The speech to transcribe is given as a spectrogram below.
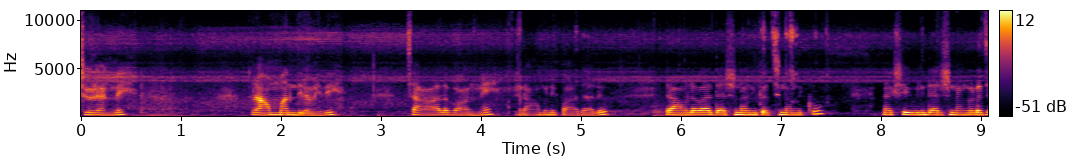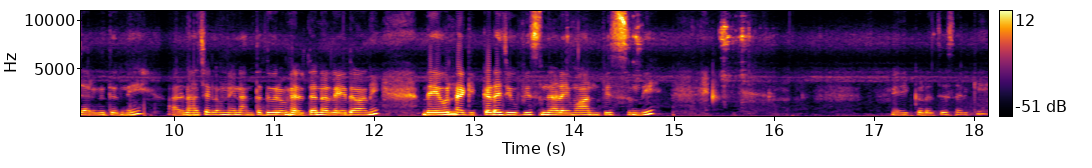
చూడండి. రామ మందిరం ఇది. చాలా బాగున్నాయి రాముని పాదాలు. రాములవారి దర్శనానికి వచ్చినందుకు నాకు శివుని దర్శనం కూడా జరుగుతుంది. అరుణాచలం నేను అంత దూరం వెళ్తానో లేదో అని దేవుడు నాకు ఇక్కడే చూపిస్తున్నాడేమో అనిపిస్తుంది. ఇక్కడ వచ్చేసరికి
